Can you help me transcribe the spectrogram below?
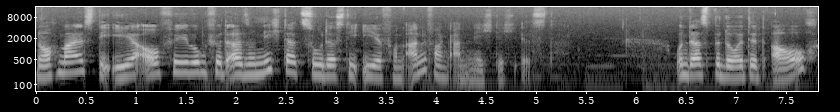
Nochmals, die Eheaufhebung führt also nicht dazu, dass die Ehe von Anfang an nichtig ist. Und das bedeutet auch,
